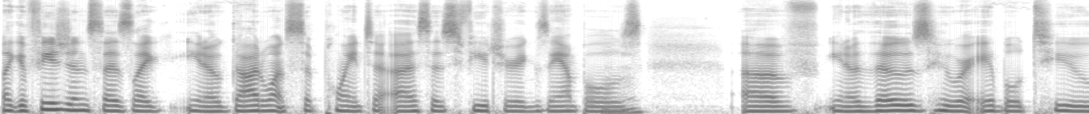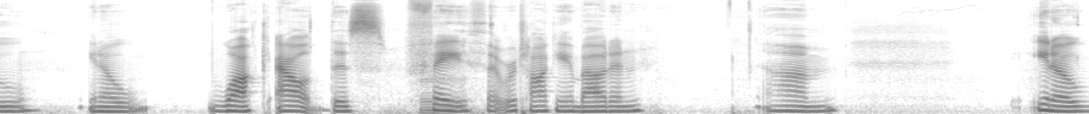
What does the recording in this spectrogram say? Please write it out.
like Ephesians says like you know God wants to point to us as future examples of you know those who are able to you know walk out this faith that we're talking about. And um you know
